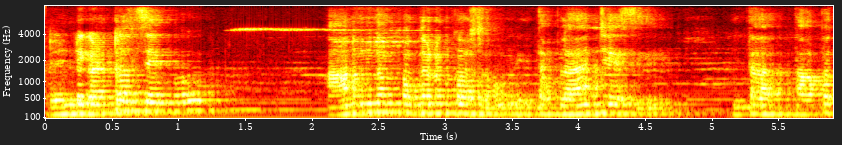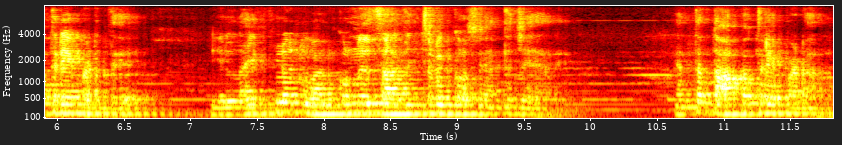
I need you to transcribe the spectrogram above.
రెండు గంటల సేపు ఆనందం పొందడం కోసం ఇంత ప్లాన్ చేసి ఇంత తాపత్రయపడితే నీ లైఫ్లో నువ్వు అనుకున్నది సాధించడం కోసం ఎంత చేయాలి? ఎంత తాపత్రయపడాలి?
